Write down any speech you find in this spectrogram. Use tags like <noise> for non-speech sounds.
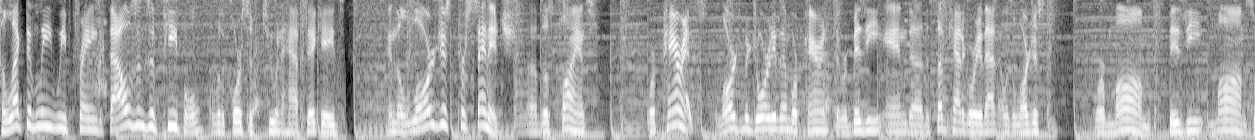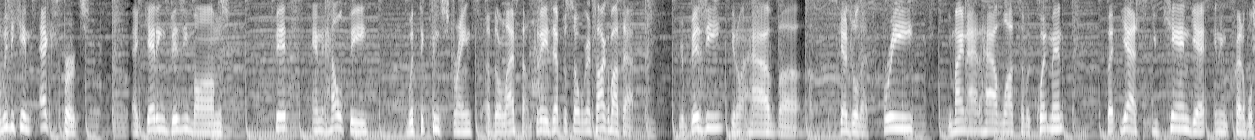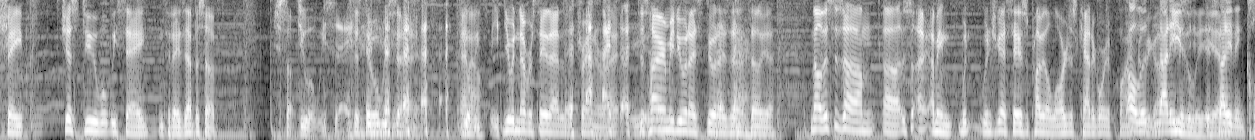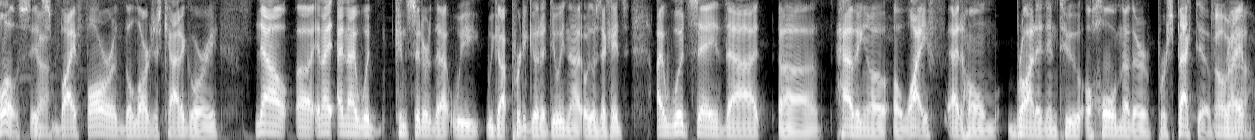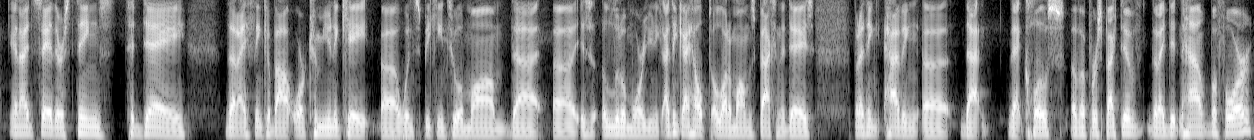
Collectively, we've trained thousands of people over the course of two and a half decades, and the largest percentage of those clients were parents. A large majority of them were parents that were busy, and uh, the subcategory of that that was the largest were moms, busy moms. So we became experts at getting busy moms fit and healthy with the constraints of their lifestyle. Today's episode, we're going to talk about that. You're busy, you don't have a, a schedule that's free, you might not have lots of equipment, but yes, you can get in incredible shape. Just do what we say in today's episode. Just so, do what we say. Just do what we say. <laughs> I know. You would never say that as a trainer, <laughs> right? just hire me, do what I do what I say. I tell you. No, this is um. Uh, this, I mean, wouldn't you guys say this is probably the largest category of clients? Oh, not easily. It's yeah. not even close. It's yeah. by far the largest category. Now, uh, and I and I would consider that we we got pretty good at doing that over those decades. I would say that uh, having a, a wife at home brought it into a whole nother perspective, oh, right? Yeah. And I'd say there's things today that I think about or communicate uh, when speaking to a mom that uh, is a little more unique. I think I helped a lot of moms back in the days, but I think having uh, that that close of a perspective that I didn't have before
